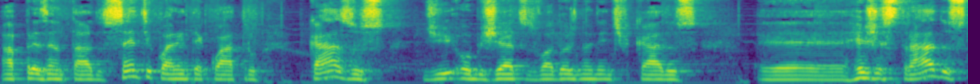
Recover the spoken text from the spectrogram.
apresentado 144 casos de objetos voadores não identificados eh, registrados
